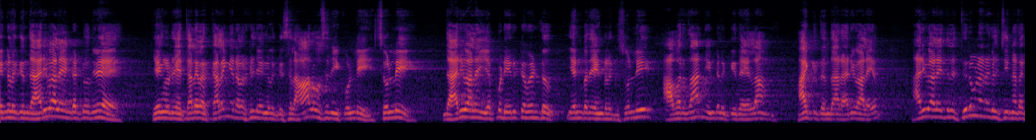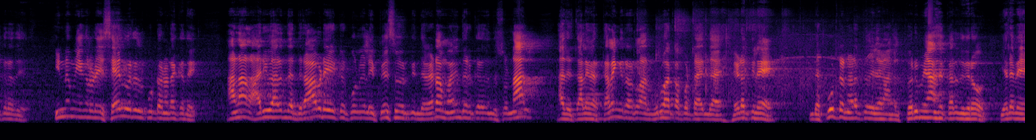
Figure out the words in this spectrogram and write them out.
எங்களுக்கு இந்த அறிவாலயம் கட்டுவதிலே எங்களுடைய தலைவர் கலைஞர் அவர்கள் எங்களுக்கு சில ஆலோசனை கொள்ளி சொல்லி இந்த அறிவாலயம் எப்படி இருக்க வேண்டும் என்பதை எங்களுக்கு சொல்லி அவர்தான் எங்களுக்கு இதையெல்லாம் ஆக்கி தந்தார் அறிவாலயம். அறிவாலயத்தில் திருமண நிகழ்ச்சி நடக்கிறது. இன்னும் எங்களுடைய செயல்வர்கள் கூட்டம் நடக்குது. ஆனால் அறிவார்ந்த திராவிட இயக்க கொள்கைகளை பேசுவதற்கு இந்த இடம் அமைந்திருக்கிறது என்று சொன்னால் அது தலைவர் கலைஞர் அவர்களால் உருவாக்கப்பட்ட இந்த இடத்திலே இந்த கூட்டம் நடத்துவதில் நாங்கள் பெருமையாக கருதுகிறோம். எனவே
